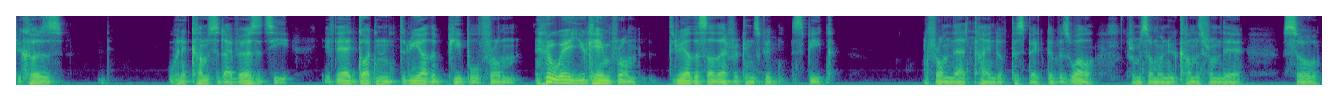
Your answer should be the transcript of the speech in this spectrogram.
Because when it comes to diversity if they had gotten three other people from where you came from three other south africans could speak from that kind of perspective as well from someone who comes from there. So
